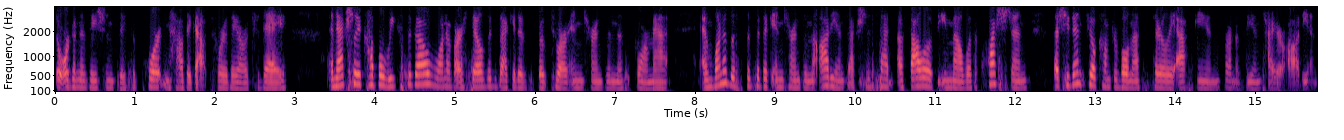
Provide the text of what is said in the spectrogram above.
the organizations they support, and how they got to where they are today. And actually, a couple weeks ago, one of our sales executives spoke to our interns in this format and one of the specific interns in the audience actually sent a follow-up email with a question that she didn't feel comfortable necessarily asking in front of the entire audience.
